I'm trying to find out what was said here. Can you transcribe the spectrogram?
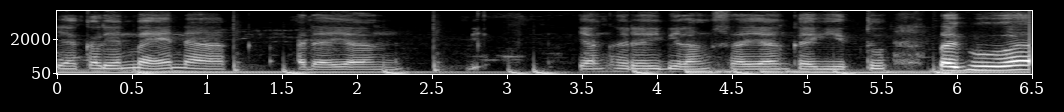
ya kalian mah enak. Ada yang yang hari bilang sayang kayak gitu. Lah gua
